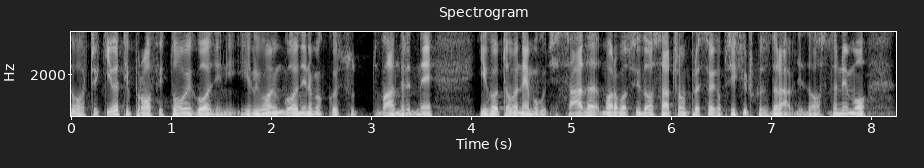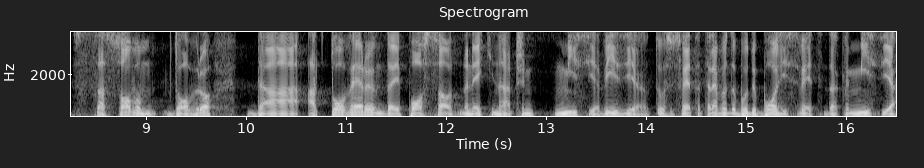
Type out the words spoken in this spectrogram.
očekivati profit u ovoj godini ili u ovim godinama koje su vanredne je gotovo nemoguće. Sada moramo svi da osačamo pre svega psihičko zdravlje, da ostanemo sa sobom dobro, da, a to verujem da je posao na neki način, misija, vizija, to sveta treba da bude bolji svet. Dakle, misija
